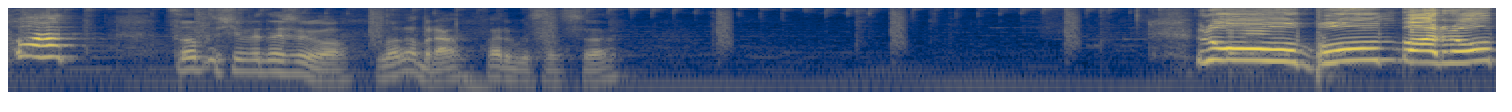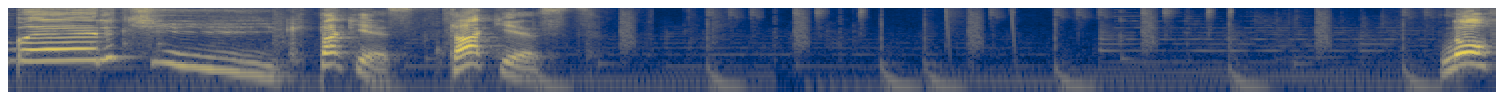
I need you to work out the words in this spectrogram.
What? Co tu się wydarzyło? No dobra, Ferguson strzela. No, bomba Robercik! Tak jest, tak jest. No,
